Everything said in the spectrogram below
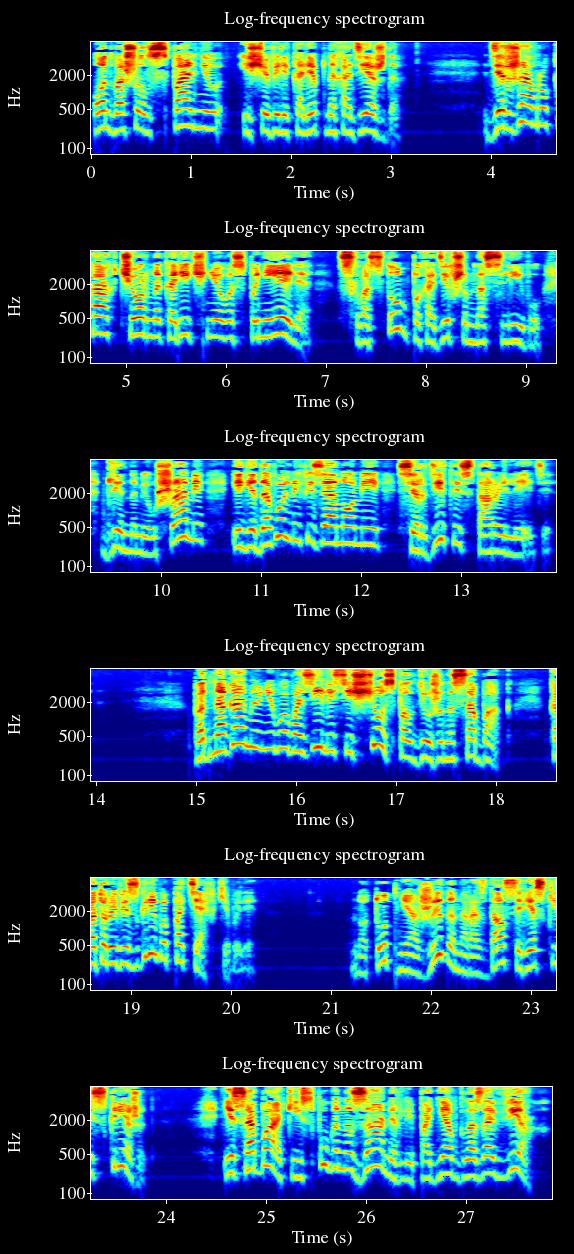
Он вошел в спальню еще великолепных одеждах, держа в руках черно-коричневого спаниеля с хвостом, походившим на сливу, длинными ушами и недовольной физиономией сердитой старой леди. Под ногами у него возились еще с полдюжины собак, которые визгливо потявкивали. Но тут неожиданно раздался резкий скрежет, и собаки испуганно замерли, подняв глаза вверх.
